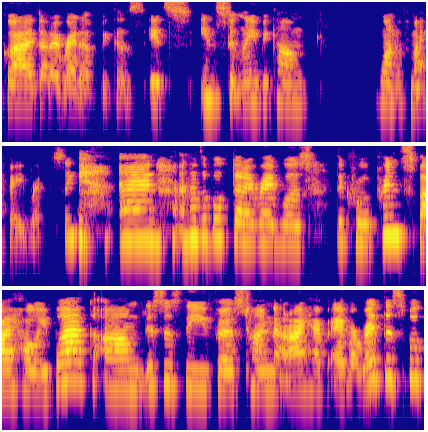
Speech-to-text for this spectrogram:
glad that I read it because it's instantly become one of my favorites. So, yeah. And another book that I read was The Cruel Prince by Holly Black. Um, this is the first time that I have ever read this book,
